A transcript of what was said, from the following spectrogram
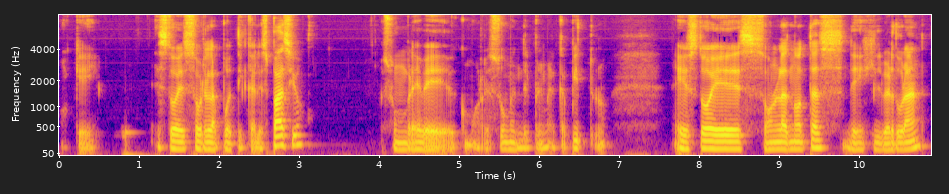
Ok. Esto es sobre la poética del espacio. Es un breve como resumen del primer capítulo. Esto es, son las notas de Gilbert Durán.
